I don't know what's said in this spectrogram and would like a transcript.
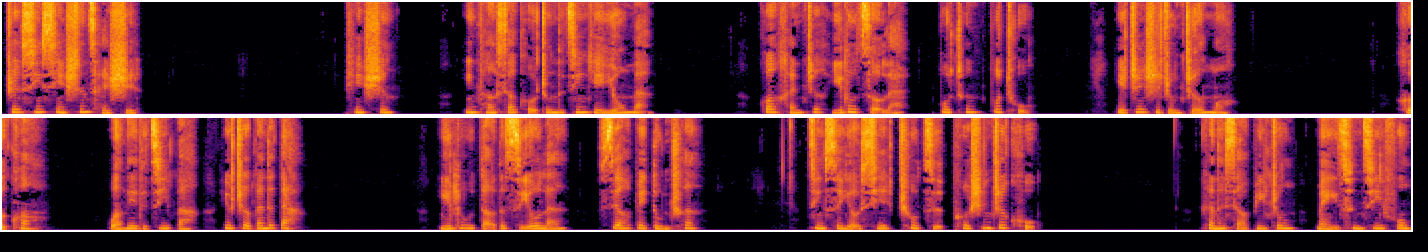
专心献身才是。偏生，樱桃小口中的精液油满，光含着一路走来。不吞不吐，也真是种折磨。何况王烈的鸡巴又这般的大，一路倒的紫幽兰似要被洞穿，竟似有些处子破身之苦。可那小臂中每一寸肌肤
